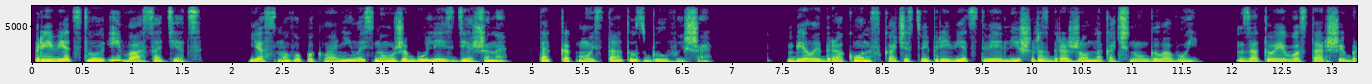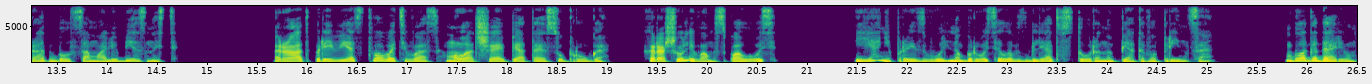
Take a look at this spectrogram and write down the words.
«Приветствую и вас, отец». Я снова поклонилась, но уже более сдержанно, так как мой статус был выше. Белый дракон в качестве приветствия лишь раздраженно качнул головой. Зато его старший брат был сама любезность. «Рад приветствовать вас, младшая пятая супруга. Хорошо ли вам спалось?» Я непроизвольно бросила взгляд в сторону пятого принца. «Благодарю.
